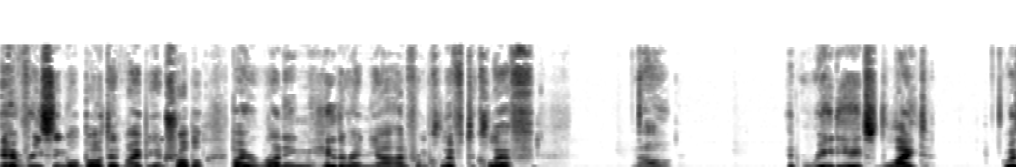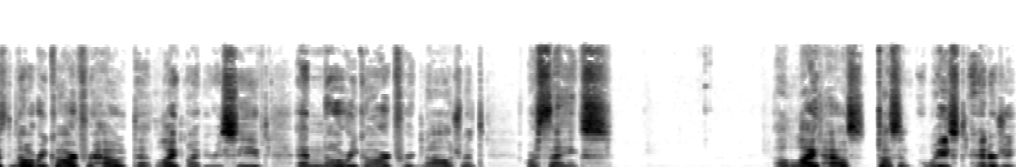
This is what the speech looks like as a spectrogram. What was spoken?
every single boat that might be in trouble by running hither and yon from cliff to cliff. No, it radiates light with no regard for how that light might be received and no regard for acknowledgement or thanks. A lighthouse doesn't waste energy,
